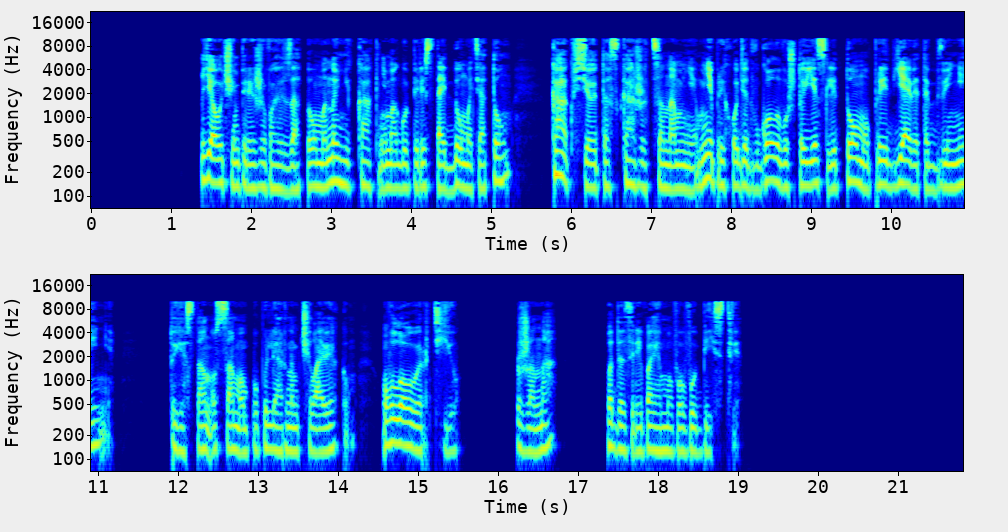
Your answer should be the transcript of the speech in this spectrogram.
Я очень переживаю за Тома, но никак не могу перестать думать о том, как все это скажется на мне. Мне приходит в голову, что если Тому предъявят обвинение, то я стану самым популярным человеком в Лоуэр-Тью. Жена подозреваемого в убийстве.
